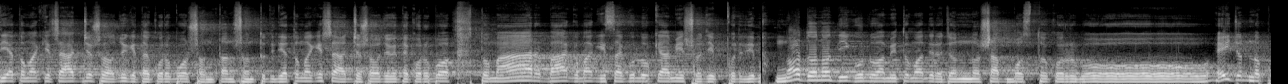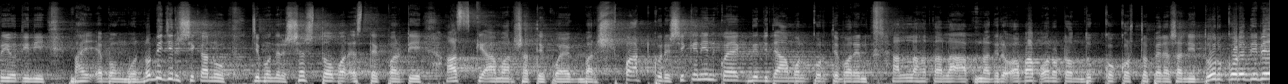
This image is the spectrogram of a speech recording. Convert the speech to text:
দিয়ে তোমাকে সাহায্য সহযোগিতা করব সন্তান সন্ততি দিয়ে তোমাকে সাহায্য সহযোগিতা করব তোমার বাগ বাগিচাগুলোকে আমি সজীব করে দিব নদ নদীগুলো আমি তোমাদের জন্য সাব্যস্ত করব এই জন্য প্রিয় দিনী ভাই এবং বোন, নবীজির শিখানো জীবনের শ্রেষ্ঠ ওভার ইস্তেক পার্টি আজকে আমার সাথে কয়েকবার পাঠ করে শিখে নিন। কয়েকদিন যদি আমল করতে পারেন, আল্লাহ তালা আপনাদের অভাব, অনটন, দুঃখ, কষ্ট, পেরাশানি দূর করে দিবে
